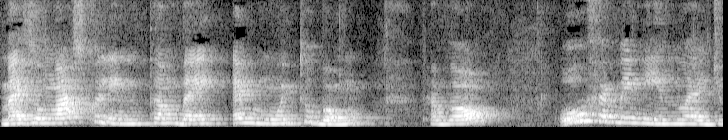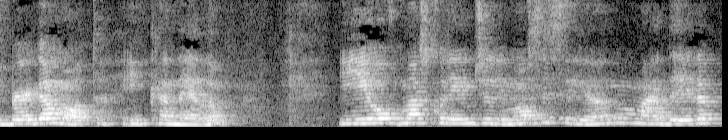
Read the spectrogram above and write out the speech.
Mas o masculino também é muito bom, tá bom? O feminino é de bergamota e canela. E o masculino de limão siciliano, madeira,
